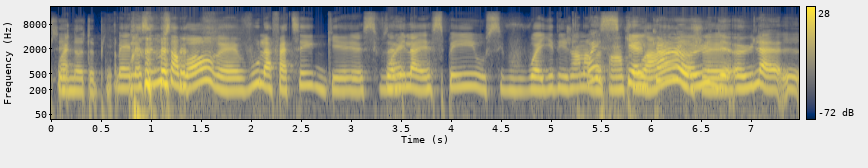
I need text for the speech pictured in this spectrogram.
c'est Ouais. notre opinion. Ben, laissez-nous savoir, euh, vous, la fatigue, euh, si vous avez la SP ou si vous voyez des gens dans Ouais, votre si quelqu'un a entourage. eu, de- euh,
